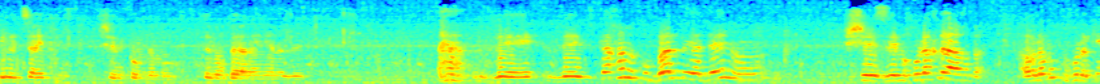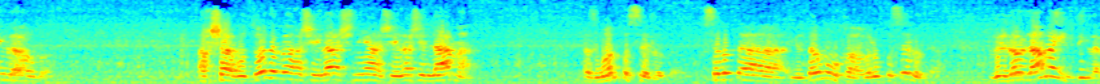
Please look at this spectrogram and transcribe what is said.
הנה צייטלי, השם ייקום דמו, כותב הרבה על העניין הזה. וככה מקובל בידינו שזה מחולק לארבע. העולמות מחולקים לארבע. עכשיו, אותו דבר, השאלה השנייה, השאלה של למה, אז הוא מאוד פוסל אותה. פוסל אותה יותר מאוחר, אבל הוא פוסל אותה. ולא למה הבדילה,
